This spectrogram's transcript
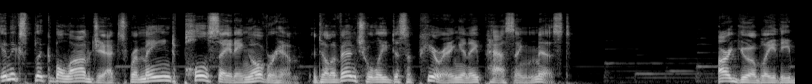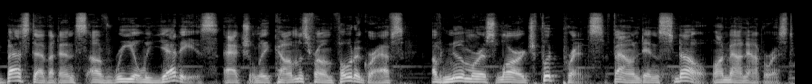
inexplicable objects remained pulsating over him until eventually disappearing in a passing mist. Arguably the best evidence of real Yetis actually comes from photographs of numerous large footprints found in snow on Mount Everest.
